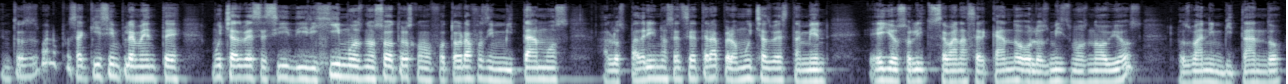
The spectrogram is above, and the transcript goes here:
Entonces, bueno, pues aquí simplemente muchas veces sí dirigimos nosotros como fotógrafos, invitamos a los padrinos, etcétera, pero muchas veces también ellos solitos se van acercando o los mismos novios los van invitando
